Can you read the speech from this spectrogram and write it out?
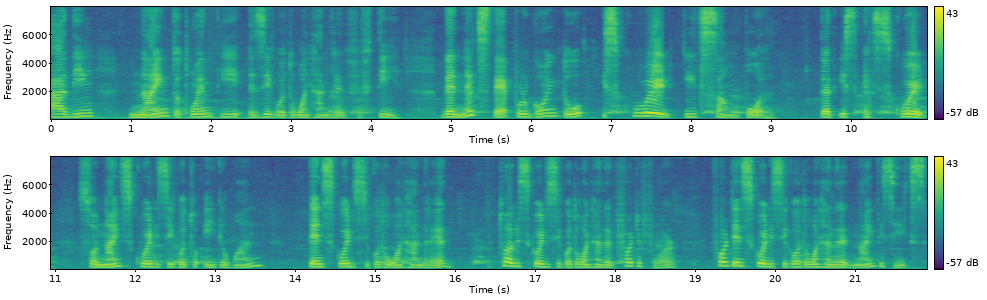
adding 9 to 20 is equal to 150. Then next step, we're going to square each sample. That is x squared. So 9 squared is equal to 81. 10 squared is equal to 100. 12 squared is equal to 144. 14 squared is equal to 196.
